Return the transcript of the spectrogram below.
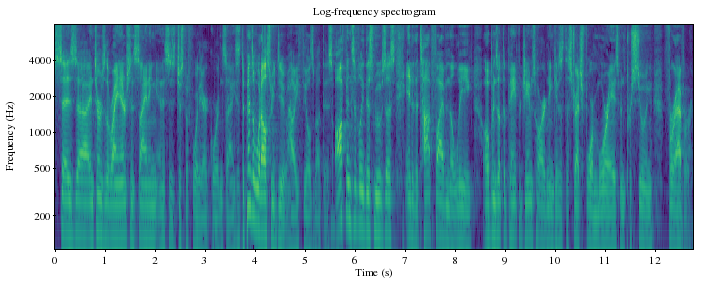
says uh, in terms of the Ryan Anderson signing, and this is just before the Eric Gordon signing. Says depends on what else we do, how he feels about this. Offensively, this moves us into the top five in the league, opens up the paint for James Harden, and gives us the stretch four Morey has been pursuing forever.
